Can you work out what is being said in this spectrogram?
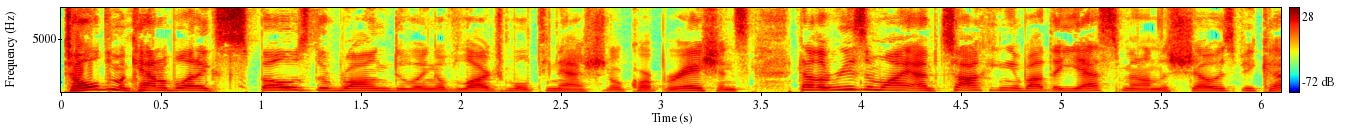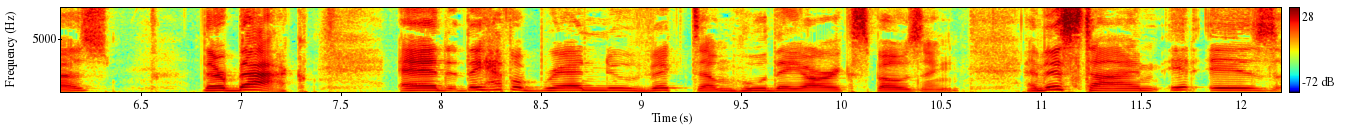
to hold them accountable and expose the wrongdoing of large multinational corporations. Now, the reason why I'm talking about the Yes Men on the show is because they're back. And they have a brand new victim who they are exposing. And this time it is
